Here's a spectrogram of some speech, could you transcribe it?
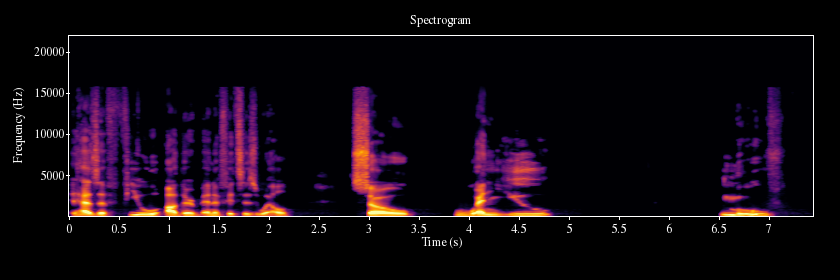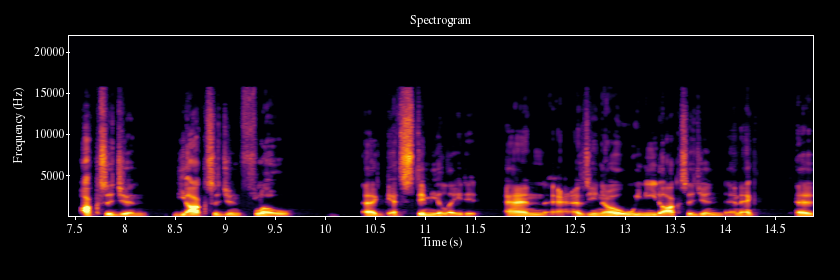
it has a few other benefits as well so when you move oxygen the oxygen flow uh, gets stimulated and as you know we need oxygen and ac- uh,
